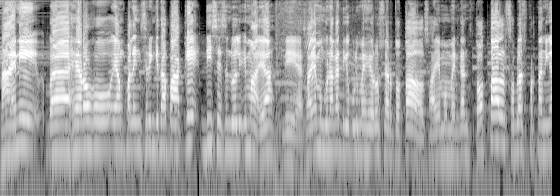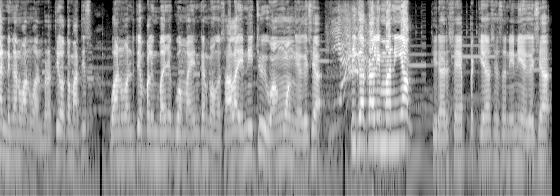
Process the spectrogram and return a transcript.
Nah ini uh, hero yang paling sering kita pakai di season 25 ya. Nih saya menggunakan 35 hero secara total. Saya memainkan total 11 pertandingan dengan one one Berarti otomatis one one itu yang paling banyak gua mainkan. Kalau nggak salah ini cuy wang wang ya guys ya. Tiga kali maniak. Tidak ada sepek ya season ini ya guys ya.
